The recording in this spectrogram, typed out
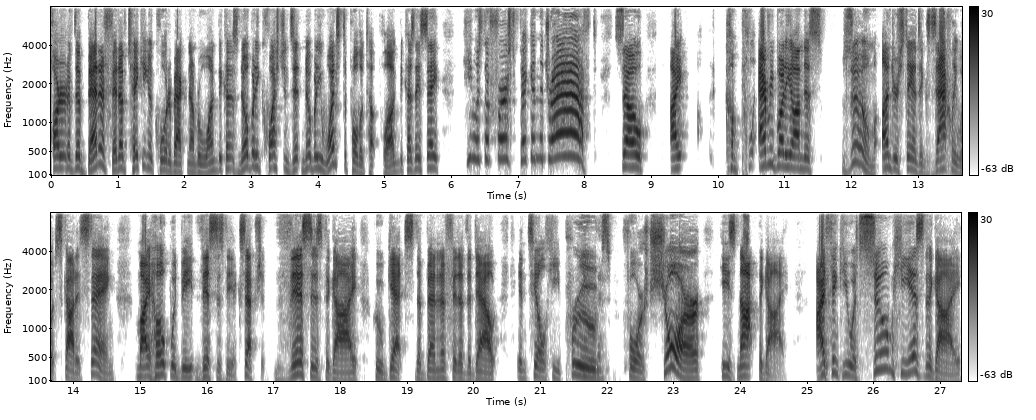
part of the benefit of taking a quarterback number one because nobody questions it. Nobody wants to pull the t- plug because they say, he was the first pick in the draft. So I compl- everybody on this Zoom understands exactly what Scott is saying. My hope would be this is the exception. This is the guy who gets the benefit of the doubt until he proves for sure he's not the guy. I think you assume he is the guy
